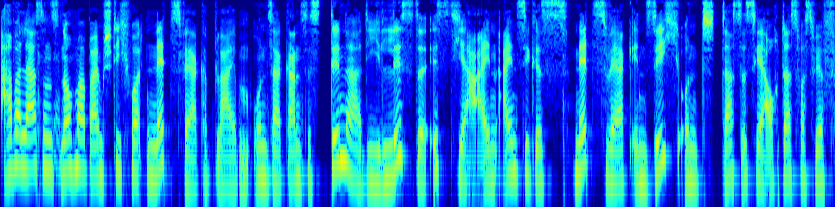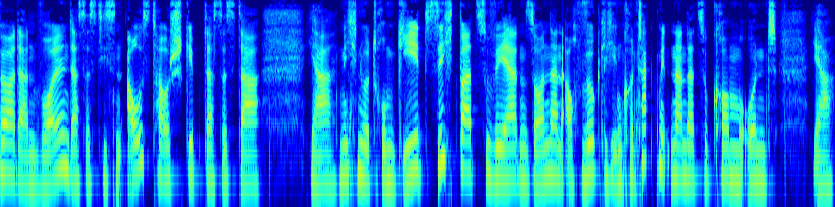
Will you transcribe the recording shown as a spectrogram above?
Aber lass uns nochmal beim Stichwort Netzwerke bleiben. Unser ganzes Dinner, die Liste ist ja ein einziges Netzwerk in sich und das ist ja auch das, was wir fördern wollen, dass es diesen Austausch gibt, dass es da ja nicht nur darum geht, sichtbar zu werden, sondern auch wirklich in Kontakt miteinander zu kommen und ja,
